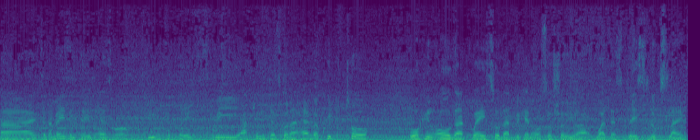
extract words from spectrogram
Uh, it's an amazing place as well, beautiful place. We actually just gonna have a quick tour walking all that way so that we can also show you what this place looks like.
